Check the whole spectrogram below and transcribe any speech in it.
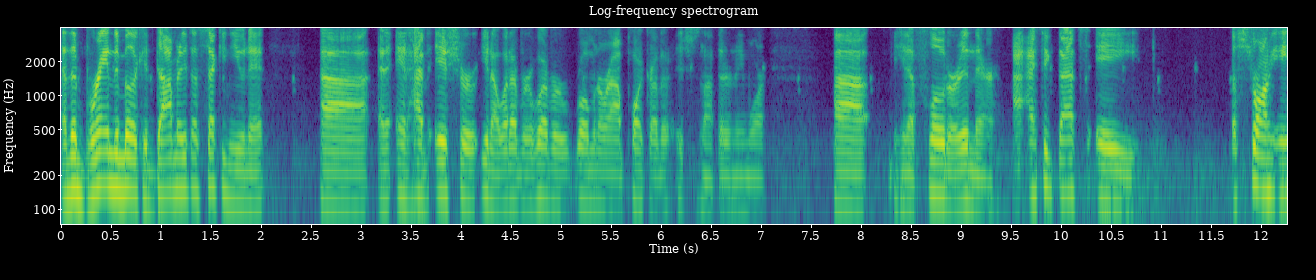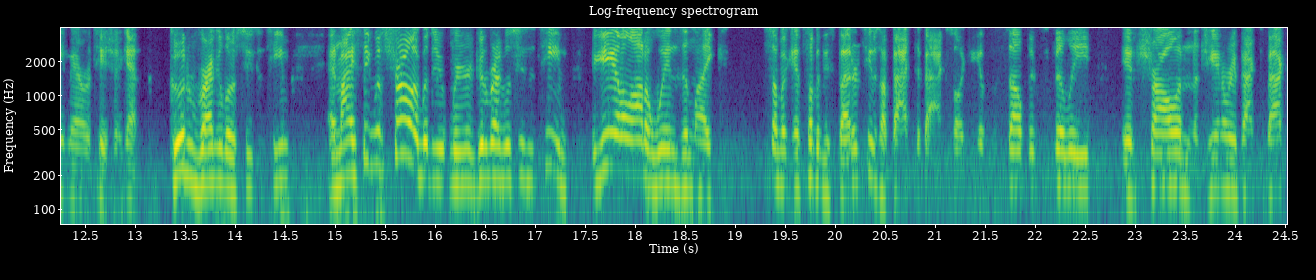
and then Brandon Miller could dominate the second unit uh, and, and have Ish or, you know, whatever, whoever roaming around point guard. Ish is not there anymore. Uh, you know, floater in there. I, I think that's a a strong eight man rotation. Again, good regular season team. And my thing with Charlotte, with your, good regular season team, you're getting a lot of wins in like some against some of these better teams on back to back. So like against the Celtics, Philly, in Charlotte in a January back to back,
